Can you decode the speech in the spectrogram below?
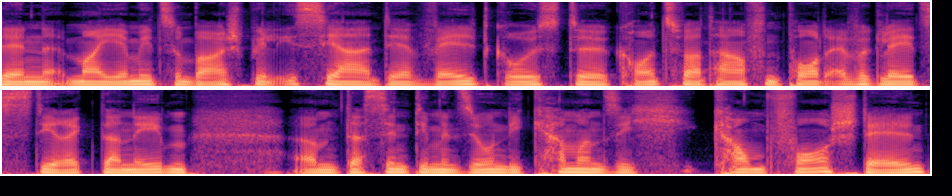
Denn Miami zum Beispiel ist ja der weltgrößte Kreuzfahrthafen, Port Everglades direkt daneben. Ähm, das sind Dimensionen, die kann man sich kaum vorstellen.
